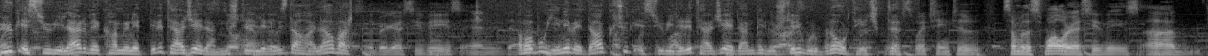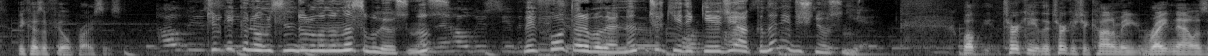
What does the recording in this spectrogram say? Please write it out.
Büyük SUV'ler ve kamyonetleri tercih eden müşterilerimiz de hala var. uh, Ama bu yeni ve daha küçük SUV'leri tercih eden bir müşteri grubu da ortaya çıktı. Türk ekonomisinin durumunu nasıl buluyorsunuz? Ve Ford arabalarının Türkiye'deki geleceği hakkında ne düşünüyorsunuz? Well, Turkey, the Turkish economy right now is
